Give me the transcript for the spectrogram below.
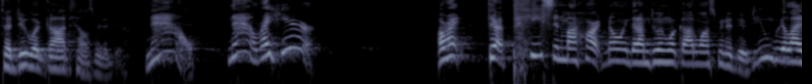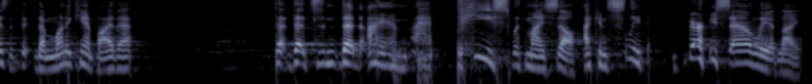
to do what God tells me to do. Now, now, right here. All right? There's peace in my heart knowing that I'm doing what God wants me to do. Do you realize that, th- that money can't buy that? That, that's, that I am at peace with myself. I can sleep very soundly at night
